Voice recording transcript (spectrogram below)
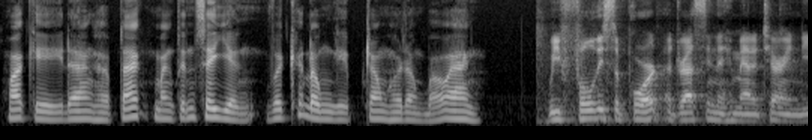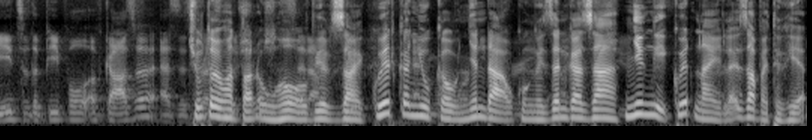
Hoa Kỳ đang hợp tác mang tính xây dựng với các đồng nghiệp trong Hội đồng Bảo an. Chúng tôi hoàn toàn ủng hộ việc giải quyết các nhu cầu nhân đạo của người dân Gaza, nhưng nghị quyết này lẽ ra phải thực hiện.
